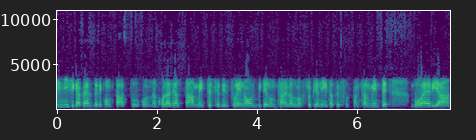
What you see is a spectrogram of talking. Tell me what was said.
significa perdere contatto con, con la realtà, mettersi addirittura in orbite lontane dal nostro pianeta. Cioè, sostanzialmente Boeri ha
